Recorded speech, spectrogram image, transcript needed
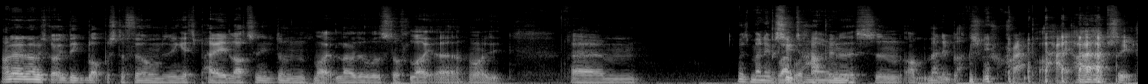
I don't know he's got his big blockbuster films and he gets paid lots and he's done like loads of other stuff like uh, what is it? Um, was Men in Black. Pursuit of? Happiness and oh, Men in Black's crap. I, I absolutely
